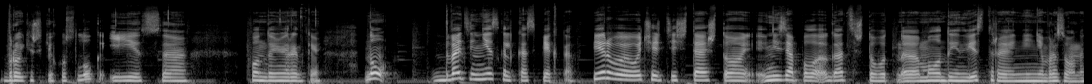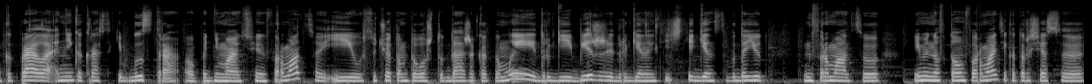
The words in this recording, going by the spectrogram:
брокерских услуг и с фондовыми рынками. Ну, Давайте несколько аспектов. В первую очередь, я считаю, что нельзя полагаться, что вот э, молодые инвесторы, они не образованы. Как правило, они как раз-таки быстро э, поднимают всю информацию, и с учетом того, что даже как и мы, и другие биржи, и другие аналитические агентства выдают информацию именно в том формате, который сейчас э,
